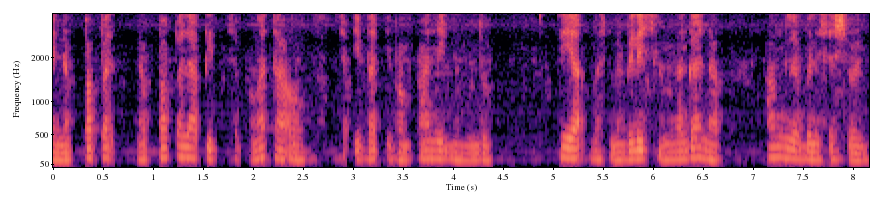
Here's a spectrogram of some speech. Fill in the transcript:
ay nagpapa, nagpapalapit sa mga tao sa iba't ibang panig ng mundo. Kaya mas mabilis lumaganap ang globalisasyon.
